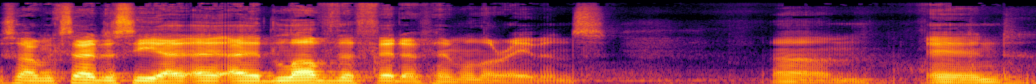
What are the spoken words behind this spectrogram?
so I'm excited to see. I, I, I love the fit of him on the Ravens. Um, and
